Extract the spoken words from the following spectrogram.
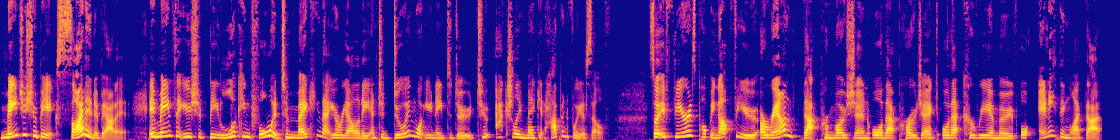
means you should be excited about it. It means that you should be looking forward to making that your reality and to doing what you need to do to actually make it happen for yourself. So if fear is popping up for you around that promotion or that project or that career move or anything like that,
